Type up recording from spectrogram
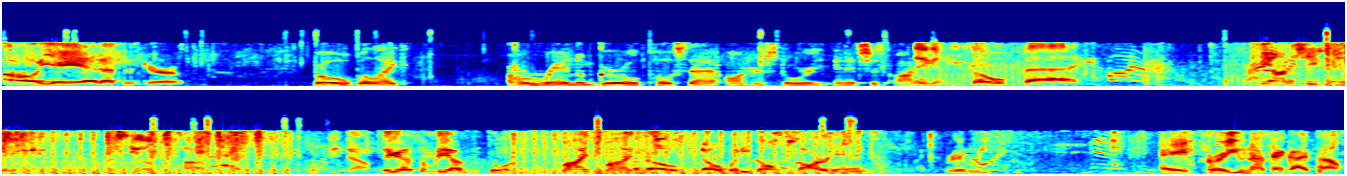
Oh yeah, yeah, that's his girl. Bro, but like, a random girl posts that on her story, and it's just honest. Nigga, so bad. To be honest, she's. He's. They got somebody out the storm. Behind you, behind you. No, nobody gonna guard him. Really? Hey, Trey, you not that guy, pal.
